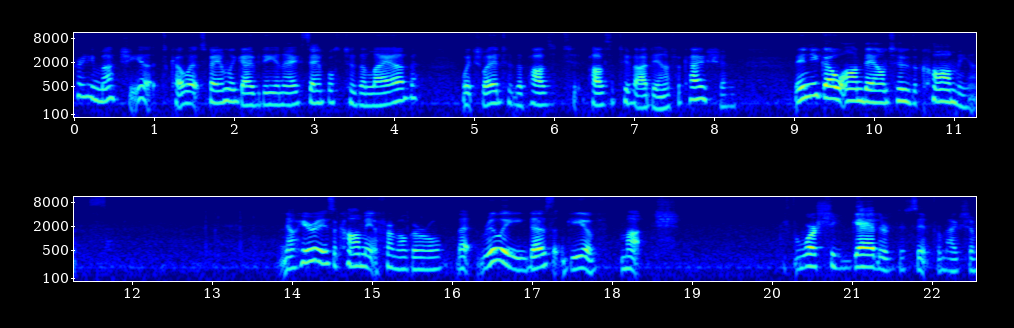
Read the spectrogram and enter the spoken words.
pretty much it. Colette's family gave DNA samples to the lab, which led to the positive, positive identification. Then you go on down to the comments. Now here is a comment from a girl that really doesn't give much where she gathered this information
